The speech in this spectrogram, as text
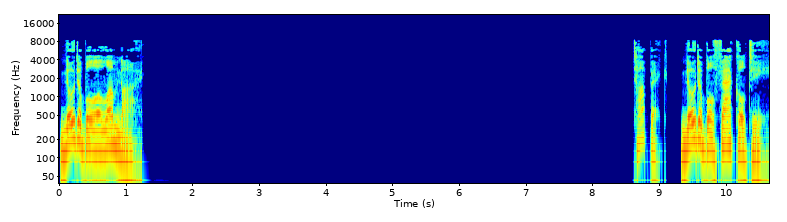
Notable alumni. Notable faculty.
